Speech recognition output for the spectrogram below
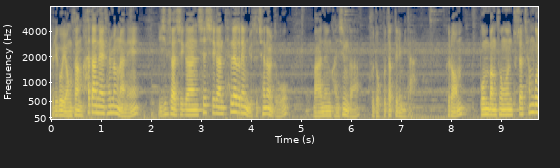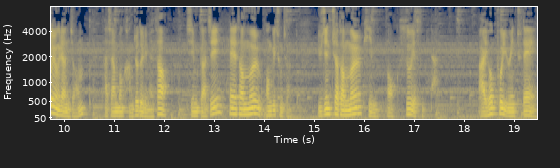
그리고 영상 하단의 설명란에 24시간 실시간 텔레그램 뉴스 채널도 많은 관심과 구독 부탁드립니다. 그럼 본 방송은 투자 참고용이라는 점 다시 한번 강조드리면서 지금까지 해외선물 원기충전 유진투자선물 김억수였습니다. I hope you win today.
